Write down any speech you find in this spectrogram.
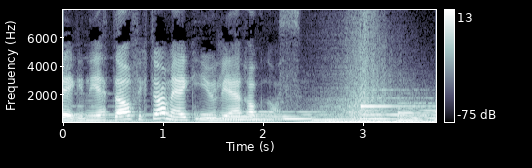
VG-nyheter fikk du av meg, Julie Ravnås.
